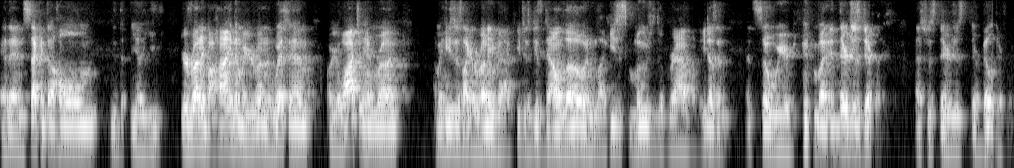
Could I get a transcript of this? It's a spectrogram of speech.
and then second to home you know you you're running behind him or you're running with him or you're watching him run i mean he's just like a running back he just gets down low and like he just moves to the ground he doesn't it's so weird but they're just different that's just they're just they're built different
